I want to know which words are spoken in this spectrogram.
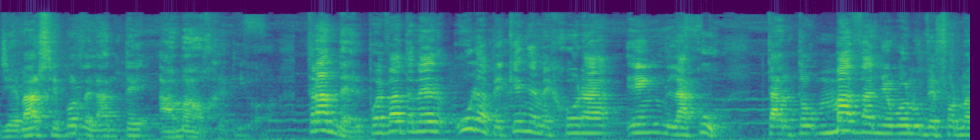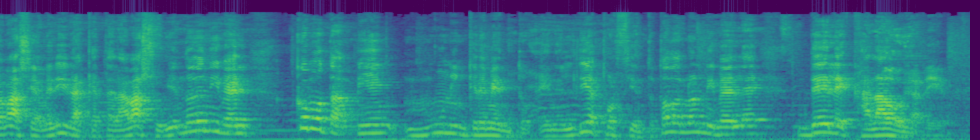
llevarse por delante a más objetivos. Trandel, pues va a tener una pequeña mejora en la Q, tanto más daño bonus de forma base a medida que te la vas subiendo de nivel, como también un incremento en el 10% todos los niveles del escalado de AD.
